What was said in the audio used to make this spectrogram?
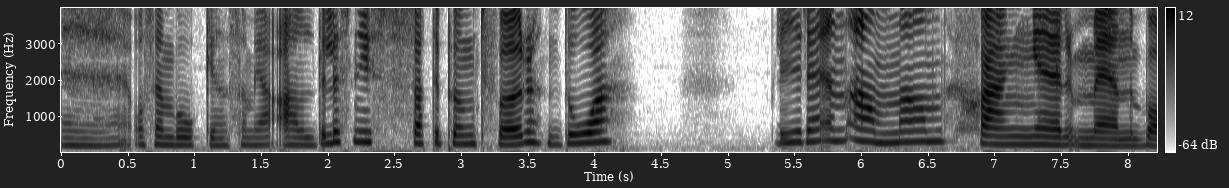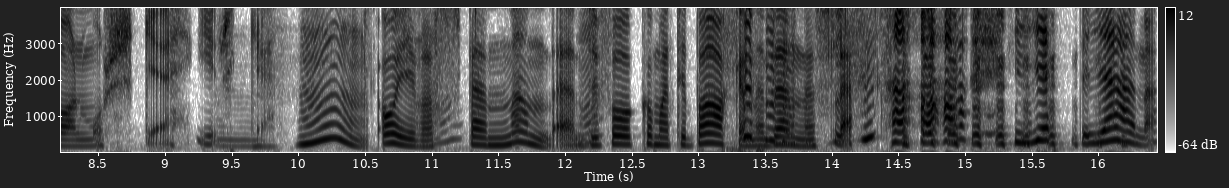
Eh, och sen boken som jag alldeles nyss satte punkt för. Då blir det en annan genre men barnmorskeyrket. Mm. Oj vad Mm. spännande. Du får komma tillbaka när den är släppt. Jättegärna.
